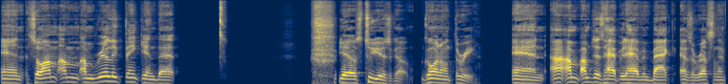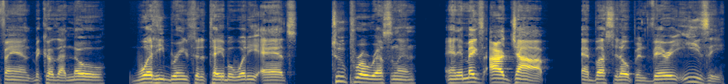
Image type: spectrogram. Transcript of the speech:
And so I'm I'm I'm really thinking that yeah, it was two years ago, going on three. And I, I'm I'm just happy to have him back as a wrestling fan because I know what he brings to the table, what he adds to pro wrestling, and it makes our job at Busted Open very easy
